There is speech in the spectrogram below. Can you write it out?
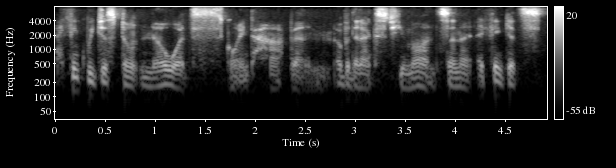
I think we just don't know what's going to happen over the next few months. And I, I think it's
